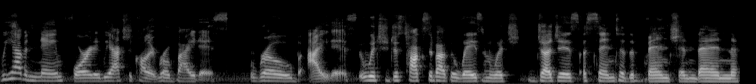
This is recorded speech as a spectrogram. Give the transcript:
we have a name for it we actually call it robitis robe-itis which just talks about the ways in which judges ascend to the bench and then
